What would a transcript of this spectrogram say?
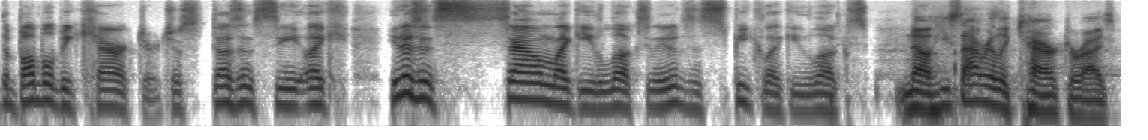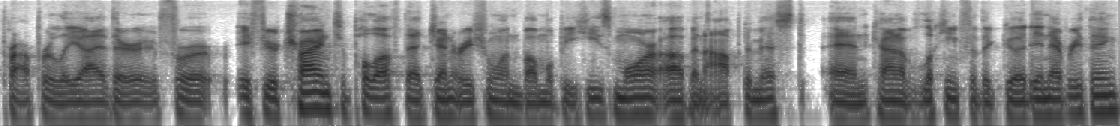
the bumblebee character just doesn't seem like he doesn't sound like he looks and he doesn't speak like he looks No, he's not really characterized properly either. For if you're trying to pull off that Generation One Bumblebee, he's more of an optimist and kind of looking for the good in everything.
